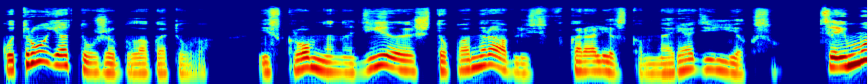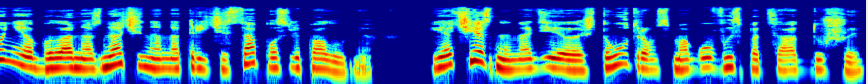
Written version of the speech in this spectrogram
К утру я тоже была готова и скромно надеялась, что понравлюсь в королевском наряде Лексу. Церемония была назначена на три часа после полудня. Я честно надеялась, что утром смогу выспаться от души.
